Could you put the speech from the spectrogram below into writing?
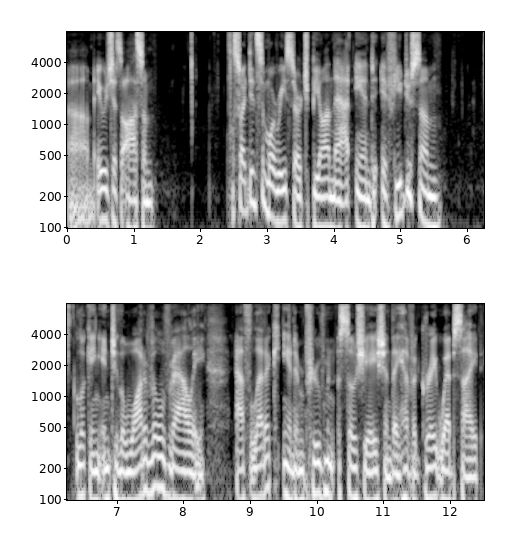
Um, it was just awesome. So I did some more research beyond that, and if you do some looking into the Waterville Valley Athletic and Improvement Association. They have a great website,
